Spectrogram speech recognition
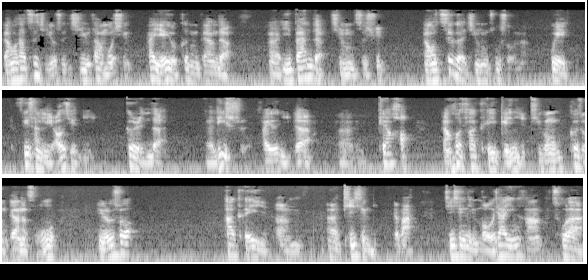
然后它自己又是基于大模型，它也有各种各样的呃一般的金融资讯，然后这个金融助手呢，会非常了解你个人的。呃，历史还有你的呃偏好，然后它可以给你提供各种各样的服务，比如说，它可以嗯呃提醒你，对吧？提醒你某家银行出了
